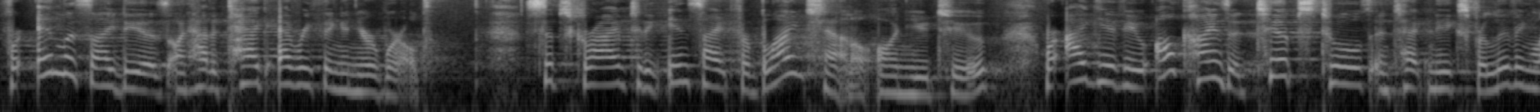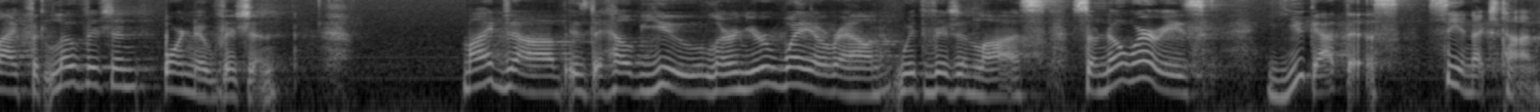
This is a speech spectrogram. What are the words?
for endless ideas on how to tag everything in your world. Subscribe to the Insight for Blind channel on YouTube, where I give you all kinds of tips, tools, and techniques for living life with low vision or no vision. My job is to help you learn your way around with vision loss. So no worries, you got this. See you next time.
